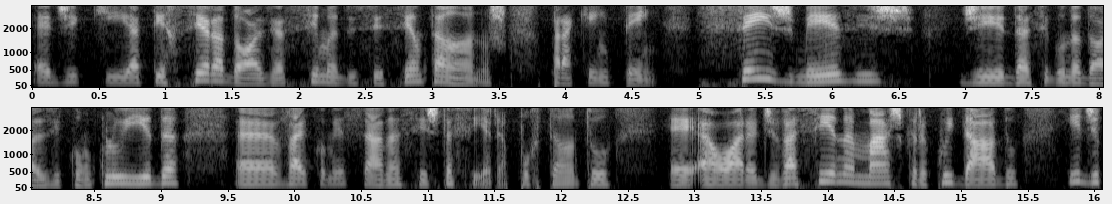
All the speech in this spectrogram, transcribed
é de que a terceira dose acima dos 60 anos, para quem tem seis meses de, da segunda dose concluída, é, vai começar na sexta-feira. Portanto, é a hora de vacina, máscara, cuidado e de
